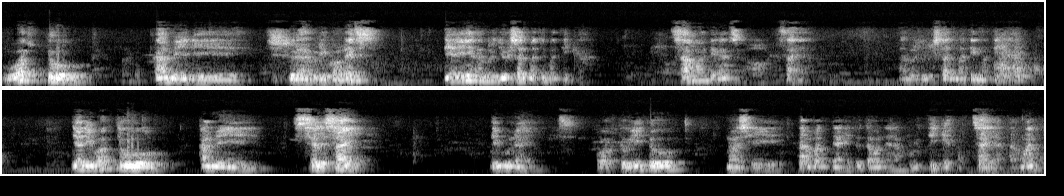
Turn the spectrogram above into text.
waktu kami di sudah di college, dia ini ambil jurusan matematika, sama dengan ambil jurusan matematika. Jadi waktu kami selesai di Unai, waktu itu masih tamatnya itu tahun 63. Saya tamat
